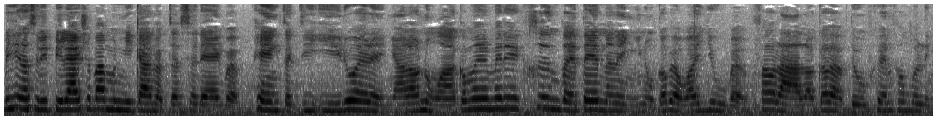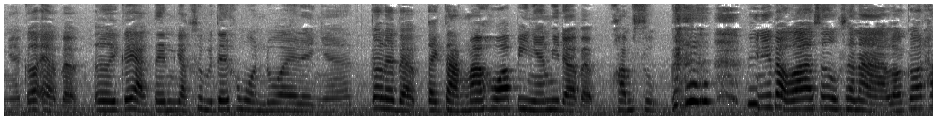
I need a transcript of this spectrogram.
ปีที่มาซูริปีแรกใช่ป่ะมันมีการแบบจัดแสดงแบบเพลงจาก GE ด้วยอะไรเงี้ยแล้วหนูอะก็ไม่ไม่ได้ขึ้นไปเต้นอะไรอย่างงี้หนูก็แบบว่าอยู่แบบเฝ้าร้านแล้วก็แบบดูเพื่อนข้างบนอะไรเงี้ยก็แอบแบบเอยก็อยากเต้นอยากขึ้นไปเต้นข้างบนด้วยอะไรเงี้ยก็เลยแบบแตกต่างมากเพราะว่าปีนี้มีแต่แบบความสุขปีนี้แบบว่าสนุกสนานแล้วก็ท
